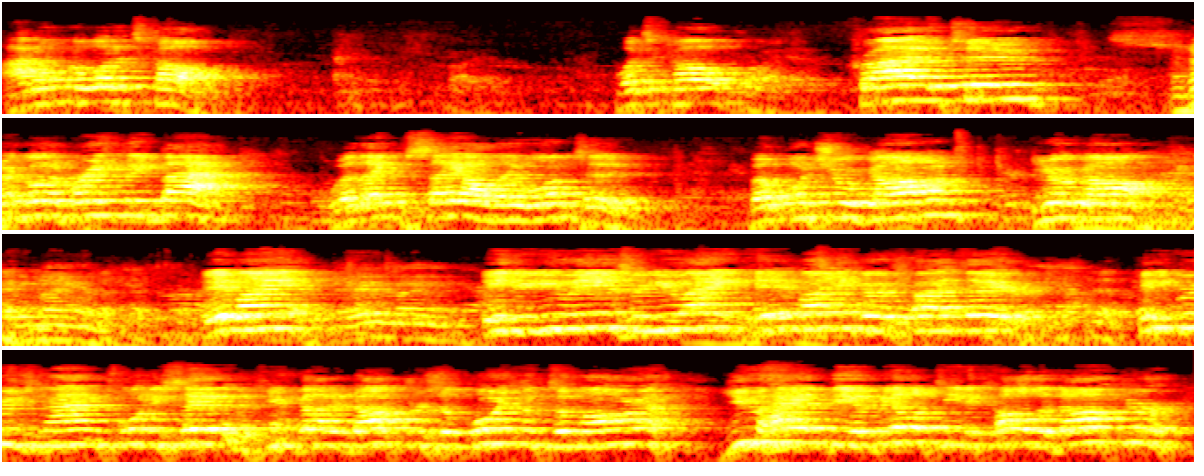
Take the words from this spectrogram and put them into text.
I don't know what it's called. What's it called? Cryo tube. And they're going to bring me back. Well, they can say all they want to. But once you're gone, you're gone. Amen. Amen. Amen. Either you is or you ain't. Amen goes right there. Hebrews 9 27. If you've got a doctor's appointment tomorrow, you have the ability to call the doctor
